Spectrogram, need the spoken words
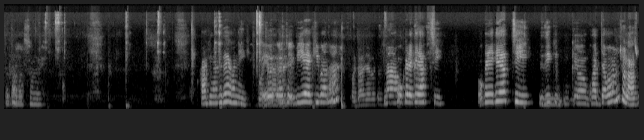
তো দাদার সঙ্গে। কাকিমাকে দেখ অনেক বিয়ে কি বল না ওকে রেখে যাচ্ছি। ওকে রেখে যাচ্ছি। দিদি ঘর যাব আমি চলে আসব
